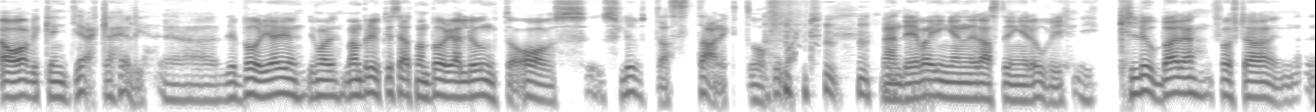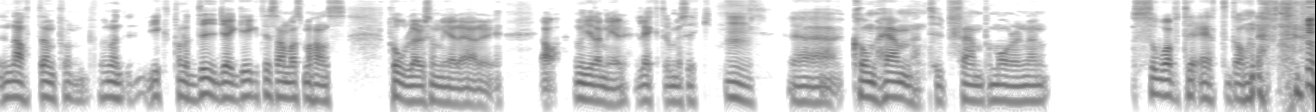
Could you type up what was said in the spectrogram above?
ja, vilken jäkla helg. Eh, det börjar ju, det var, man brukar säga att man börjar lugnt och avslutar starkt och hårt. Men det var ingen rast och ingen ro. Vi, vi klubbade första natten, på, på gick på något DJ-gig tillsammans med hans polare som mer är, ja, de gillar mer elektromusik. Mm. Eh, kom hem typ fem på morgonen, sov till ett dagen efter.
